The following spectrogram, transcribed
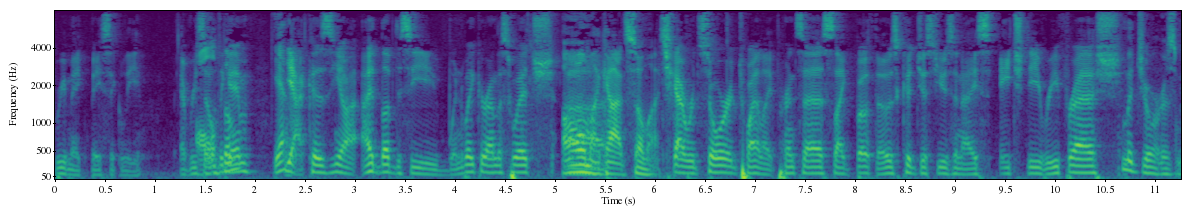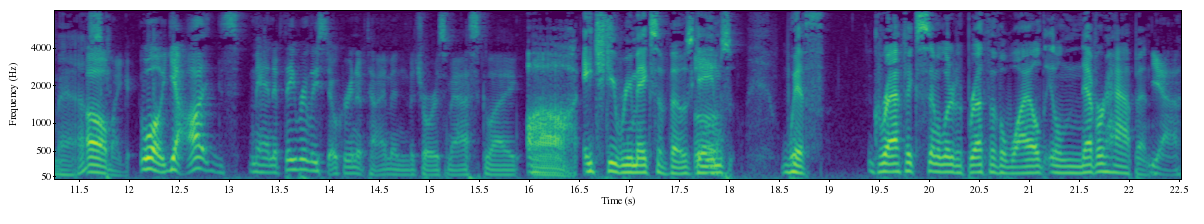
remake basically every All Zelda game. Yeah. yeah, because you know I'd love to see Wind Waker on the Switch. Oh Uh, my god, so much. Skyward Sword, Twilight Princess, like both those could just use a nice HD refresh. Majora's Mask. Oh my god! Well, yeah, uh, man. If they released Ocarina of Time and Majora's Mask, like, Ah, HD remakes of those games with graphics similar to Breath of the Wild, it'll never happen. yeah,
